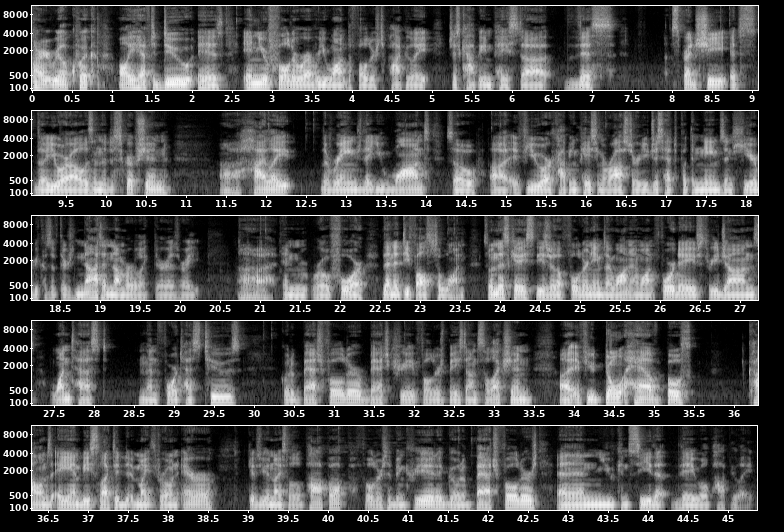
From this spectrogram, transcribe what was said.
All right, real quick, all you have to do is in your folder, wherever you want the folders to populate, just copy and paste uh, this spreadsheet. It's the URL is in the description. Uh, highlight the range that you want. So uh, if you are copying pasting a roster, you just have to put the names in here because if there's not a number like there is right uh, in row four, then it defaults to one. So in this case, these are the folder names I want. I want four Daves, three Johns, one test, and then four test twos. Go to batch folder, batch create folders based on selection. Uh, if you don't have both columns A and B selected, it might throw an error gives you a nice little pop-up. Folders have been created. Go to batch folders and you can see that they will populate.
